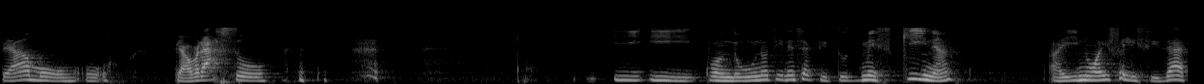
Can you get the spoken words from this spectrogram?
te amo o te abrazo. y, cuando uno tiene esa actitud mezquina, ahí no hay felicidad.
